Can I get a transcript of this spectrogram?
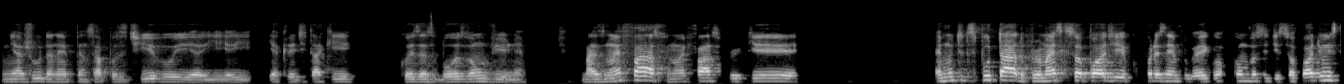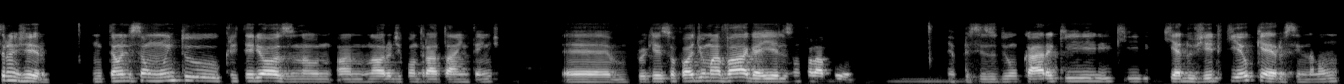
me ajuda, né? Pensar positivo e, e, e acreditar que coisas boas vão vir, né? Mas não é fácil, não é fácil porque é muito disputado, por mais que só pode, por exemplo, é como você disse, só pode um estrangeiro. Então eles são muito criteriosos na, na hora de contratar, entende? É, porque só pode uma vaga e eles vão falar, pô, eu preciso de um cara que, que, que é do jeito que eu quero, senão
